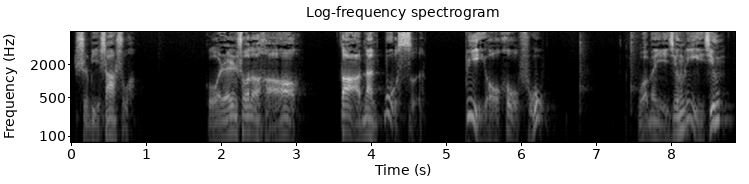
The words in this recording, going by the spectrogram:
石必杀说：“古人说的好，大难不死，必有后福。我们已经历经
